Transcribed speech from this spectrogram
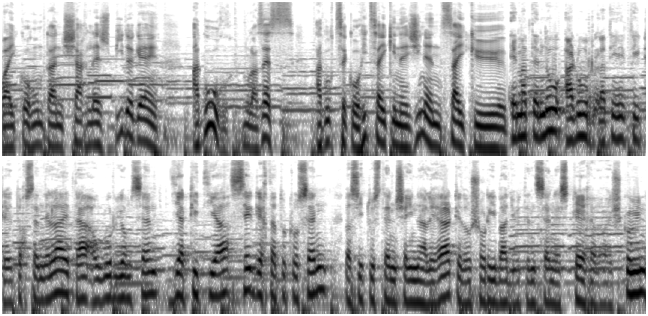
waiko juntan Charles Bidegen agur nulazez agurtzeko hitzaikin jinen zaiku. Ematen du arur latinitik etorzen dela eta aulur jom zen diakitia zer gertatuko zen bazituzten seinaleak edo sori bat duten zen esker edo eskuin,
